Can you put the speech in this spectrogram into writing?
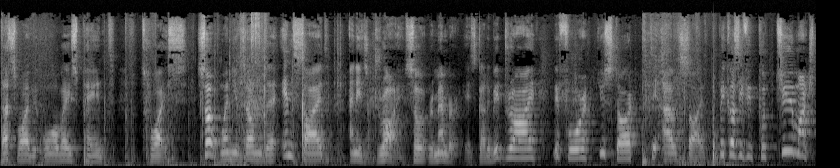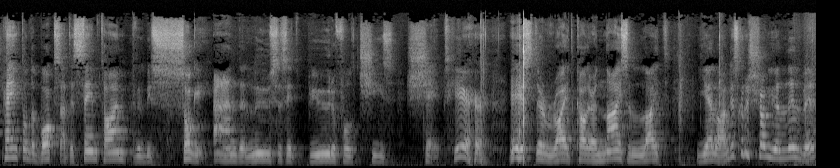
That's why we always paint twice. So when you've done the inside and it's dry, so remember, it's got to be dry before you start the outside. Because if you put too much paint on the box at the same time, it will be soggy and loses its beautiful cheese shape. Here is the right color, a nice light yellow. I'm just going to show you a little bit.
